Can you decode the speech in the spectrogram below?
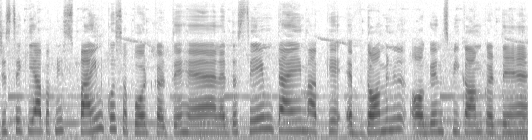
जिससे कि आप अपनी स्पाइन को सपोर्ट करते हैं and at the same time आपके एब्डोमिनल ऑर्गन्स भी काम करते हैं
